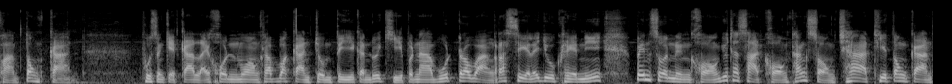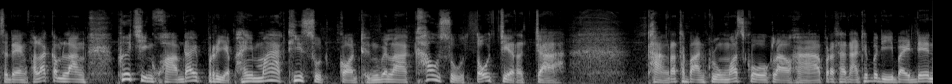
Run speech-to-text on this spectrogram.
ความต้องการ ผู้สังเกตการ์หลายคนมองครับว่าการโจมตีกันด้วยขีปนาวุธระหว่างรัสเซียและยูเครนนี้ เป็นส่วนหนึ่งของยุทธศาสตร์ของทั้งสองชาติที่ต้องการแสดงพละกำลัง เพื่อชิงความได้เปรียบให้มากที่สุดก่อนถึงเวลาเข้าสู่โต๊ะเจรจาทางรัฐบาลกรุงมอสโกกล่าวหาประธานาธิบดีไบเดน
